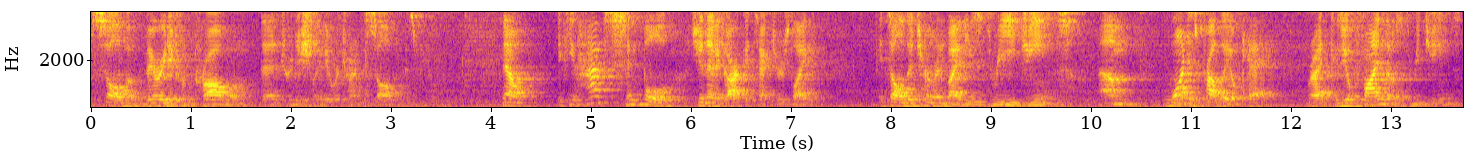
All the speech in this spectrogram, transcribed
solve a very different problem than traditionally they were trying to solve in this field. Now, if you have simple genetic architectures like it's all determined by these three genes, um, one is probably okay, right? Because you'll find those three genes,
